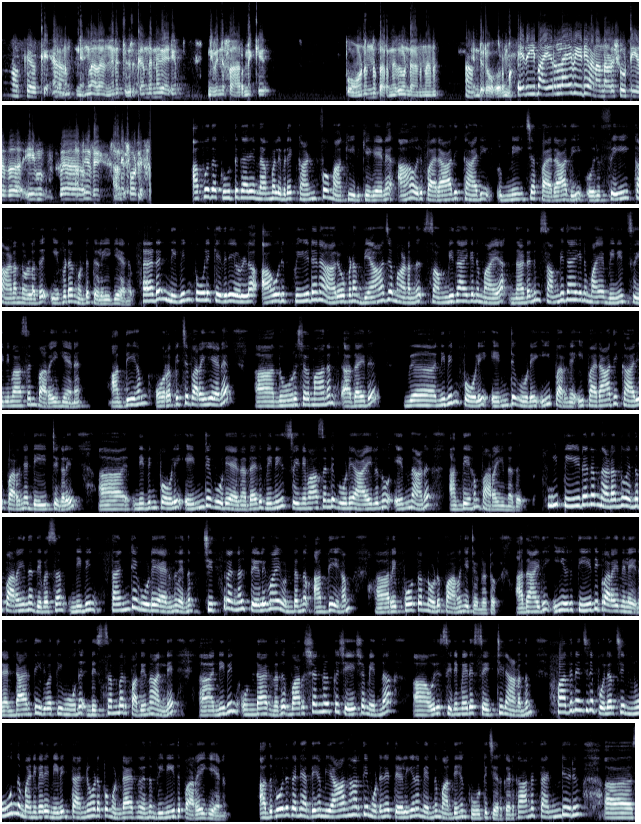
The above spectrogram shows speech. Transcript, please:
കാരണം ഞങ്ങൾ അത് അങ്ങനെ തീർക്കാൻ തന്നെ കാര്യം നിവിന്റെ ഫാർമയ്ക്ക് പോണെന്ന് പറഞ്ഞതുകൊണ്ടാണെന്നാണ്. എന്റെ ഒരു ഓർമ്മ. ഏത് ഈ വൈറലായ വീഡിയോ ആണോ ഷൂട്ട് ചെയ്തത്? ഈ അപ്പോൾ ഇതാ കൂട്ടുകാരെ നമ്മൾ ഇവിടെ കൺഫേം ആക്കിയിരിക്കുകയാണ്. ആ ഒരു പരാതിക്കാരി ഉന്നയിച്ച പരാതി ഒരു ഫേക്ക് ആണെന്നുള്ളത് ഇവിടം കൊണ്ട് തെളിയുകയാണ്. നടൻ നിവിൻ പോളിക്കെതിരെയുള്ള ആ ഒരു പീഡന ആരോപണം വ്യാജമാണെന്ന് സംവിധായകനുമായ നടനും സംവിധായകനുമായ വിനീത് ശ്രീനിവാസൻ പറയുകയാണ്. അദ്ദേഹം ഉറപ്പിച്ച് പറയുകയാണ് നൂറ് ശതമാനം അതായത് നിവിൻ പോളി എന്റെ കൂടെ ഈ പറഞ്ഞ ഈ പരാതിക്കാരി പറഞ്ഞ ഡേറ്റുകളിൽ നിവിൻ പോളി എന്റെ കൂടെ ആയിരുന്നു അതായത് വിനീത് ശ്രീനിവാസന്റെ കൂടെ ആയിരുന്നു എന്നാണ് അദ്ദേഹം പറയുന്നത്. ഈ പീഡനം നടന്നു എന്ന് പറയുന്ന ദിവസം നിവിൻ തന്റെ കൂടെയായിരുന്നു എന്നും ചിത്രങ്ങൾ തെളിവായി ഉണ്ടെന്നും അദ്ദേഹം റിപ്പോർട്ടറിനോട് പറഞ്ഞിട്ടുണ്ട് കേട്ടോ. അതായത് ഈ ഒരു തീയതി പറയുന്നില്ലേ രണ്ടായിരത്തി ഇരുപത്തി മൂന്ന് ഡിസംബർ പതിനാലിന് നിവിൻ ഉണ്ടായിരുന്നത് വർഷങ്ങൾക്ക് ശേഷം എന്ന ഒരു സിനിമയുടെ സെറ്റിലാണെന്നും പതിനഞ്ചിന് പുലർച്ചെ മൂന്ന് മണിവരെ നിവിൻ തന്നോടൊപ്പം ഉണ്ടായിരുന്നു എന്നും വിനീത് പറയുകയാണ്. അതുപോലെ തന്നെ അദ്ദേഹം യാഥാർത്ഥ്യം ഉടനെ തെളിയണമെന്നും അദ്ദേഹം കൂട്ടിച്ചേർക്കുകയാണ്. കാരണം തന്റെ ഒരു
